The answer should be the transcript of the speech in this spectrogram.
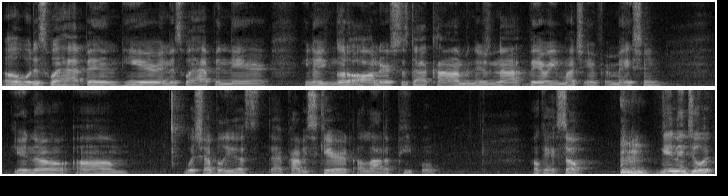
oh well this what happened here and this what happened there. You know you can go to allnurses.com and there's not very much information you know um, which i believe that's that probably scared a lot of people. Okay so getting into it.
